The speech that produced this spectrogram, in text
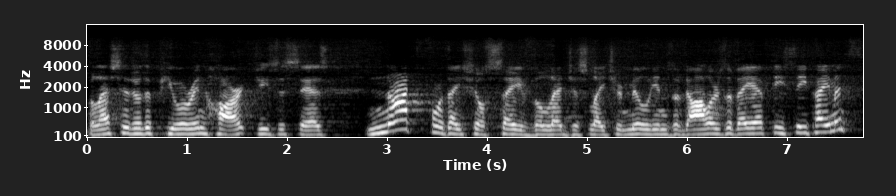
Blessed are the pure in heart, Jesus says, not for they shall save the legislature millions of dollars of AFDC payments,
